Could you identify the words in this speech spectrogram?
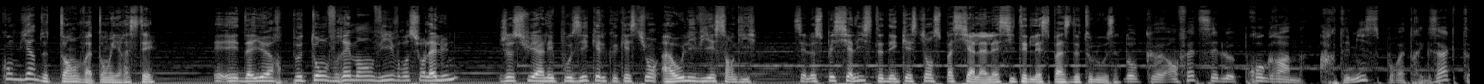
Combien de temps va-t-on y rester? Et d'ailleurs, peut-on vraiment vivre sur la Lune? Je suis allé poser quelques questions à Olivier Sanguy. C'est le spécialiste des questions spatiales à la Cité de l'Espace de Toulouse. Donc euh, en fait c'est le programme Artemis pour être exact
